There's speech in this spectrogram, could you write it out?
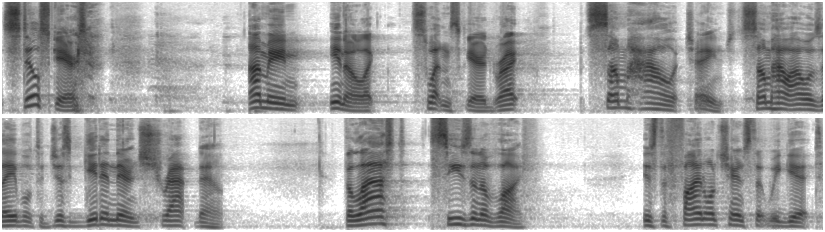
Still scared. I mean, you know, like sweating scared, right? But somehow it changed. Somehow I was able to just get in there and strap down. The last season of life is the final chance that we get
